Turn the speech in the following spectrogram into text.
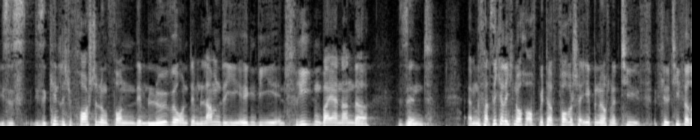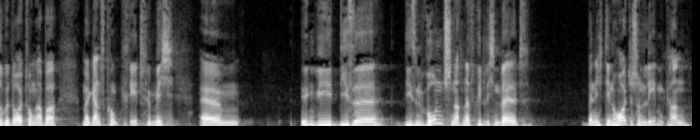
dieses, diese kindliche Vorstellung von dem Löwe und dem Lamm, die irgendwie in Frieden beieinander sind. Ähm, das hat sicherlich noch auf metaphorischer Ebene noch eine tief, viel tiefere Bedeutung, aber mal ganz konkret für mich, ähm, irgendwie diese, diesen Wunsch nach einer friedlichen Welt, wenn ich den heute schon leben kann,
